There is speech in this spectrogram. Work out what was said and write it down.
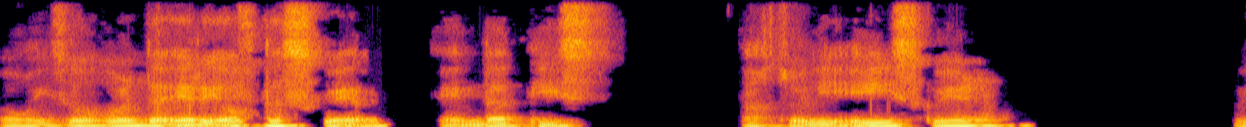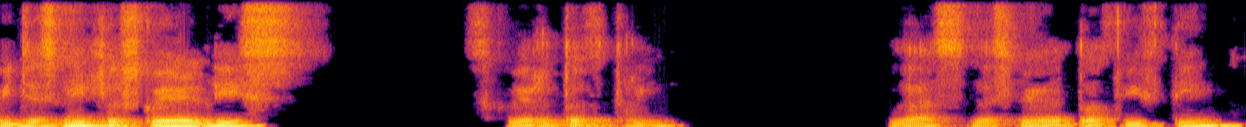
Okay, so for the area of the square, and that is actually a square, we just need to square this square root of 3 plus the square root of 15.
